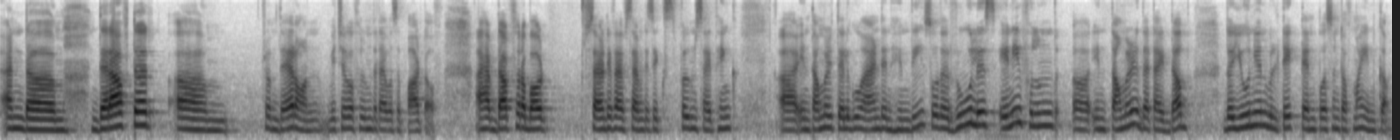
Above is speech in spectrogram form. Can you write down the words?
and um, thereafter, um, from there on, whichever film that I was a part of, I have dubbed for about 75 76 films, I think. Uh, in Tamil, Telugu, and in Hindi. So, the rule is any film uh, in Tamil that I dub, the union will take 10% of my income.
